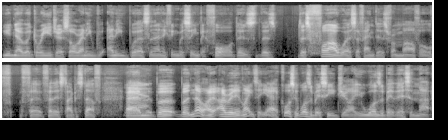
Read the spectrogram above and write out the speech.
you know egregious or any any worse than anything we've seen before. There's there's there's far worse offenders from Marvel f- for for this type of stuff. Yeah. Um, but but no, I, I really liked it. Yeah, of course it was a bit CGI, it was a bit this and that,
